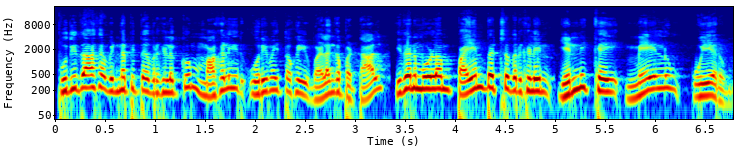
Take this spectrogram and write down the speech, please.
புதிதாக விண்ணப்பித்தவர்களுக்கும் மகளிர் உரிமை தொகை வழங்கப்பட்டால் இதன் மூலம் பயன்பெற்றவர்களின் எண்ணிக்கை மேலும் உயரும்.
